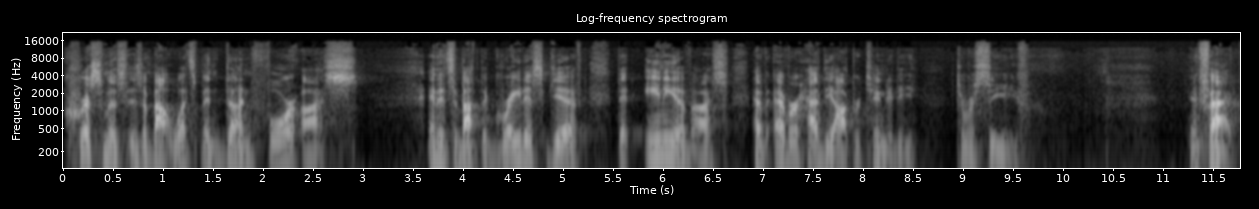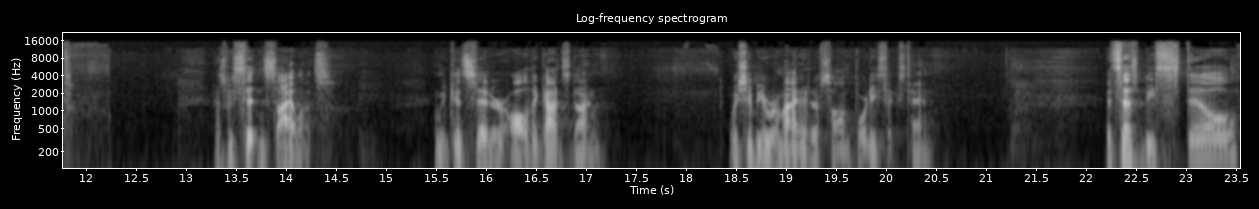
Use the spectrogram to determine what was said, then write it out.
Christmas is about what's been done for us. And it's about the greatest gift that any of us have ever had the opportunity to receive. In fact, as we sit in silence and we consider all that God's done, we should be reminded of Psalm 46:10. It says, "Be still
